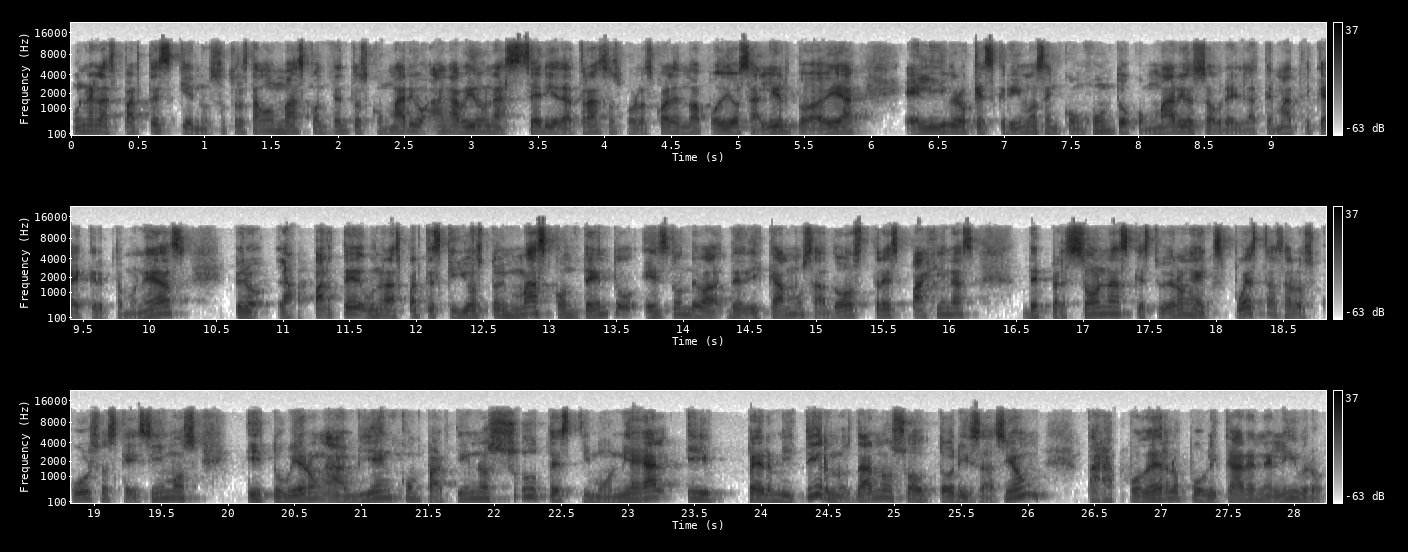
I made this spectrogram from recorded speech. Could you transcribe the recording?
una de las partes que nosotros estamos más contentos con Mario, han habido una serie de atrasos por los cuales no ha podido salir todavía el libro que escribimos en conjunto con Mario sobre la temática de criptomonedas, pero la parte, una de las partes que yo estoy más contento es donde dedicamos a dos, tres páginas de personas que estuvieron expuestas a los cursos que hicimos y tuvieron a bien compartirnos su testimonial y permitirnos, darnos su autorización para poderlo publicar en el libro.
